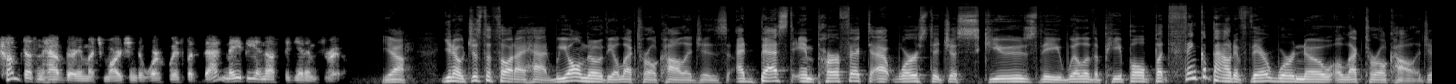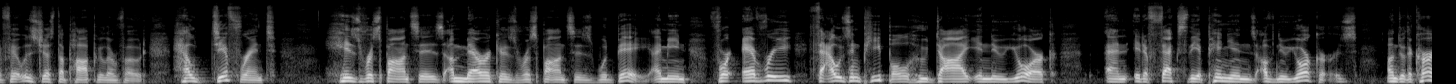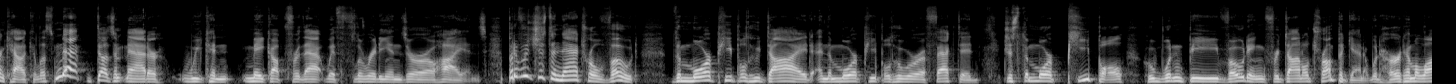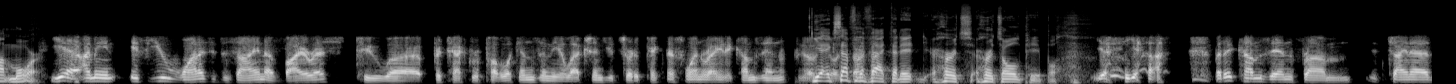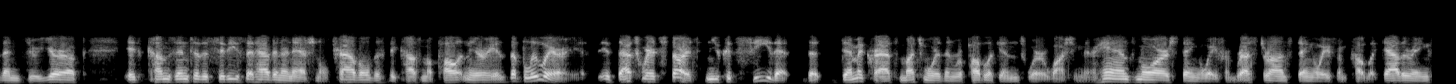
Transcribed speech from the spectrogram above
Trump doesn't have very much margin to work with, but that may be enough to get him through. Yeah. You know, just a thought I had. We all know the Electoral College is at best imperfect, at worst, it just skews the will of the people. But think about if there were no Electoral College, if it was just a popular vote, how different his responses, America's responses would be. I mean, for every thousand people who die in New York, and it affects the opinions of New Yorkers under the current calculus, that doesn't matter. We can make up for that with Floridians or Ohioans. But if it was just a natural vote, the more people who died and the more people who were affected, just the more people who wouldn't be voting for Donald Trump again. It would hurt him a lot more. Yeah. I mean, if you wanted to design a virus to uh, protect Republicans in the election, you'd sort of pick this one, right? It comes in. You know, yeah, so except for the fact that it hurts hurts old people. Yeah, yeah but it comes in from China, then through Europe. It comes into the cities that have international travel, the, the cosmopolitan areas, the blue areas. It, that's where it starts. And you could see that that Democrats, much more than Republicans, were washing their hands more, staying away from restaurants, staying away from public gatherings.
